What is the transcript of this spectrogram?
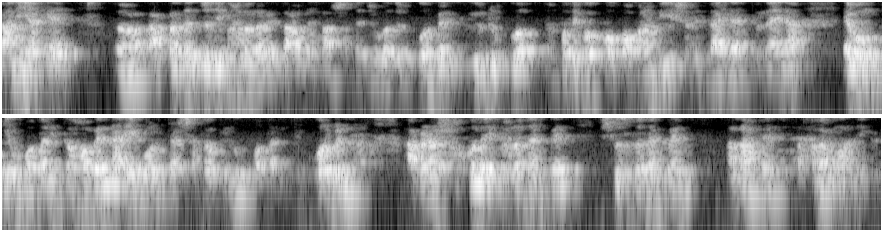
তানিয়াকে আপনাদের যদি ভালো লাগে তাহলে তার সাথে যোগাযোগ করবেন। ইউটিউব প্রতিপক্ষ কখনো বিয়ের সাথে দায় দায়িত্ব নেয় না এবং কেউ প্রতারিত হবেন না, এই বোনটার সাথেও কেউ প্রতারিত করবেন না। আপনারা সকলেই ভালো থাকবেন, সুস্থ থাকবেন। আল্লাহ হাফেজ। আসসালামু আলাইকুম।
